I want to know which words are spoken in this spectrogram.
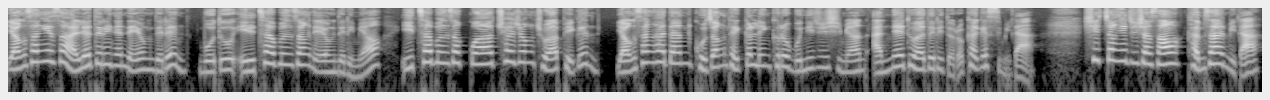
영상에서 알려드리는 내용들은 모두 1차 분석 내용들이며 2차 분석과 최종 조합픽은 영상 하단 고정 댓글 링크로 문의 주시면 안내 도와드리도록 하겠습니다. 시청해주셔서 감사합니다.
